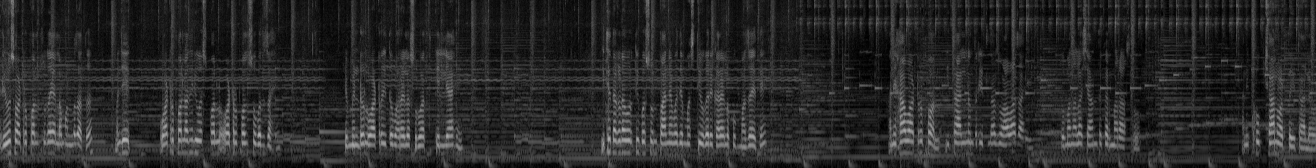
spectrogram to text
रिव्हर्स वॉटरफॉलसुद्धा याला म्हणलं जातं. म्हणजे वॉटरफॉल आणि रिव्हर्स फॉल वॉटरफॉल सोबतच आहे. हे मिनरल वॉटर इथं भरायला सुरुवात केलेली आहे. इथे दगडावरती बसून पाण्यामध्ये मस्ती वगैरे करायला खूप मजा येते. आणि हा वॉटरफॉल इथं आल्यानंतर इथला जो आवाज आहे तो मनाला शांत करणारा असतो. आणि खूप छान वाटतं इथं आल्यावर.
